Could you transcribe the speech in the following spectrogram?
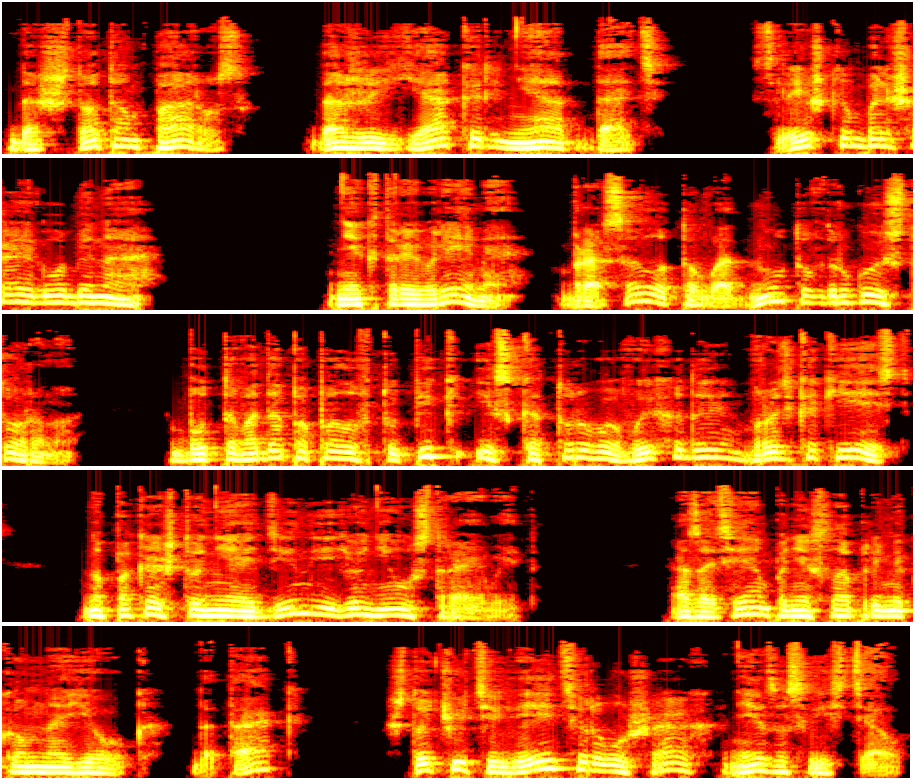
Да что там парус? Даже якорь не отдать. Слишком большая глубина. Некоторое время бросало то в одну, то в другую сторону, будто вода попала в тупик, из которого выходы вроде как есть, но пока что ни один ее не устраивает. А затем понесла прямиком на юг, да так, что чуть ветер в ушах не засвистел.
